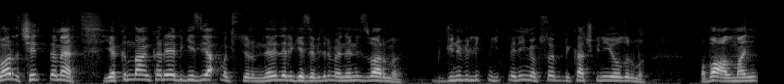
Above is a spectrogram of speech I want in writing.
Bu arada Chat ve Mert yakında Ankara'ya bir gezi yapmak istiyorum. Nereleri gezebilirim? Öneriniz var mı? Günübirlik mi gitmeliyim yoksa birkaç gün iyi olur mu? Baba Alman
